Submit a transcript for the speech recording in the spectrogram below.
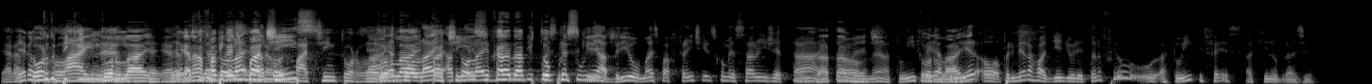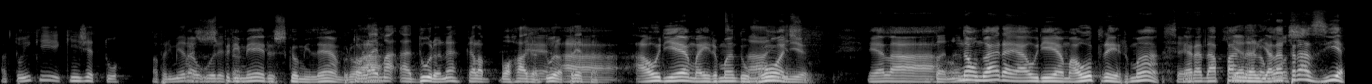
Era Era Torlai, né? Torlai. É, Era, era uma fábrica de patins. Patim Torlai. Torlai. Torlai, patins, a Torlai o cara adaptou depois pro que a Twin skate. abriu, mais pra frente que eles começaram a injetar. Exatamente. tal, né? A Twin fez a primeira, a primeira rodinha de uretano foi o- a Twin que fez aqui no Brasil. A Twin que, que injetou a primeira Mas os primeiros que eu me lembro, a, a dura, né? Aquela borracha é, dura, a- preta. A Auriema, a irmã do Ah, Rony, isso. ela... Banana. Não, não era a Auriema, a outra irmã Sei. era da Panang. Ela aeromoça. trazia...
